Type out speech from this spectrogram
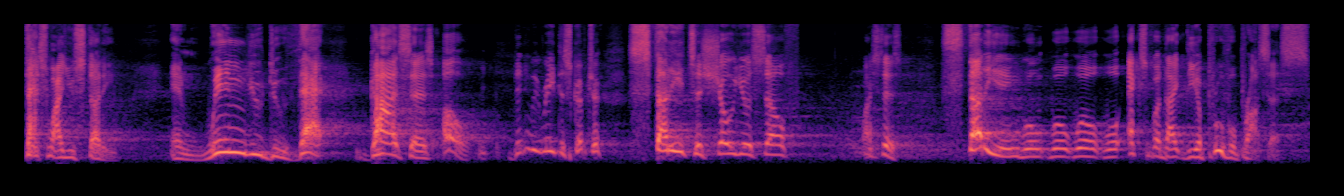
That's why you study. And when you do that, God says, Oh, didn't we read the scripture? Study to show yourself. Watch this. Studying will, will, will, will expedite the approval process.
